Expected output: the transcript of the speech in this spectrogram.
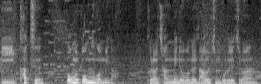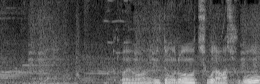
이 카트 뽕을 뽑는 겁니다. 그런 장면이 오늘 나올지 모르겠지만 좋아요. 1등으로 치고 나가주고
